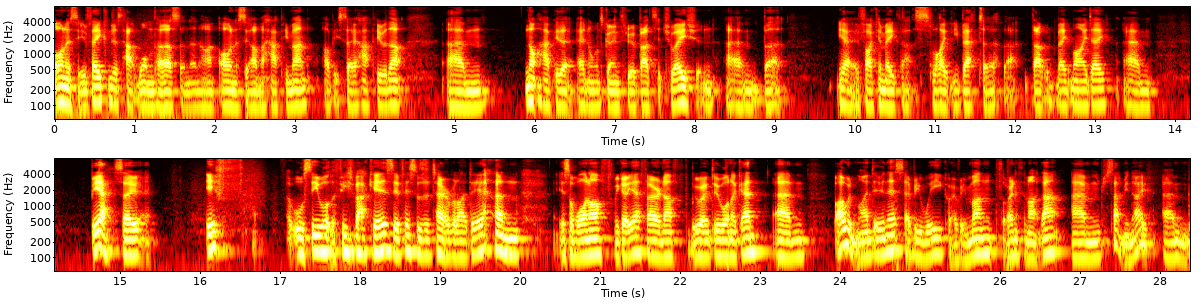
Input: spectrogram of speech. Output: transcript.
honestly, if they can just help one person, then I honestly I'm a happy man. I'll be so happy with that. Um, not happy that anyone's going through a bad situation, um, but yeah, if I can make that slightly better, that that would make my day. Um, but yeah, so if we'll see what the feedback is. If this was a terrible idea and it's a one off, we go, yeah, fair enough. We won't do one again. Um, but I wouldn't mind doing this every week or every month or anything like that. Um, just let me know um,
